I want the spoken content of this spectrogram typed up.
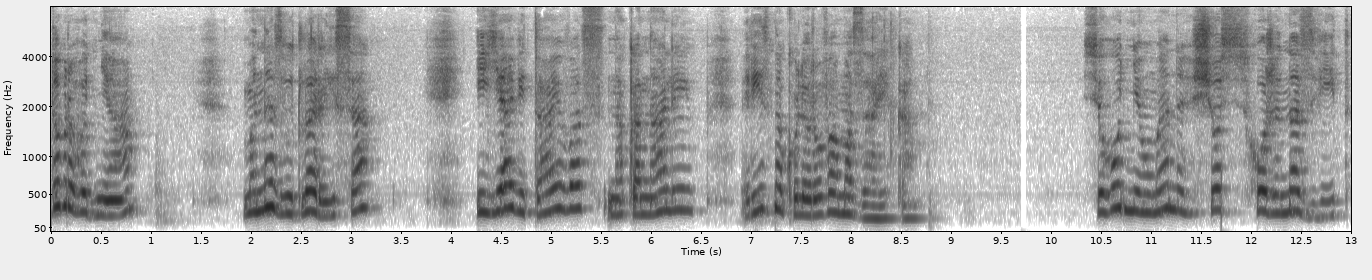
Доброго дня! Мене звуть Лариса, і я вітаю вас на каналі Різнокольорова мозаїка. Сьогодні у мене щось схоже на звіт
